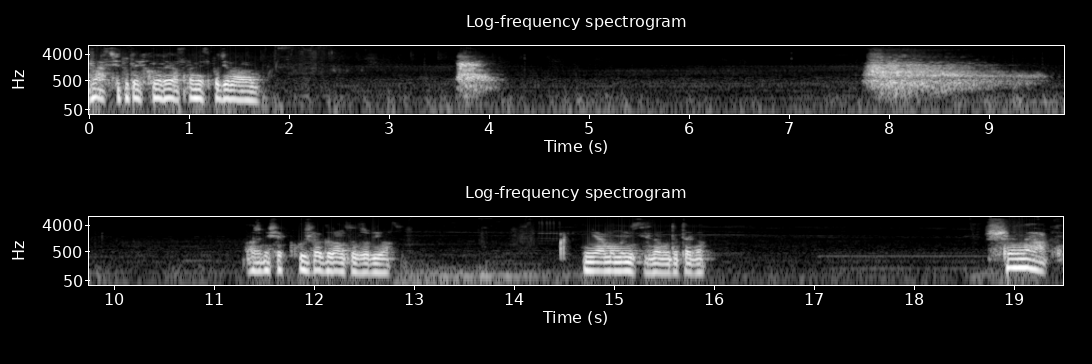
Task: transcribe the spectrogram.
Was się tutaj cholera jasna nie spodziewałem. Aż mi się kuźwa gorąco zrobiło. Nie mam amunicji znowu do tego. Szlak.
